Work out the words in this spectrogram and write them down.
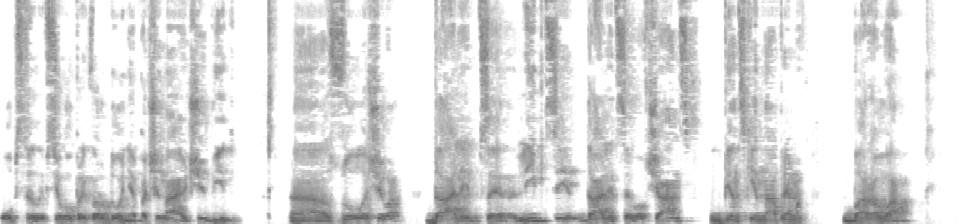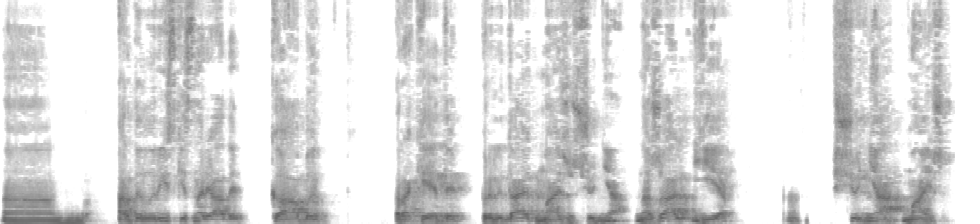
обстріли всього прикордоння, починаючи від е, Золочева. Далі це Ліпці, далі це Вовчанськ, Куп'янський напрямок, Барова. Е, артилерійські снаряди, каби, ракети прилітають майже щодня. На жаль, є щодня майже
